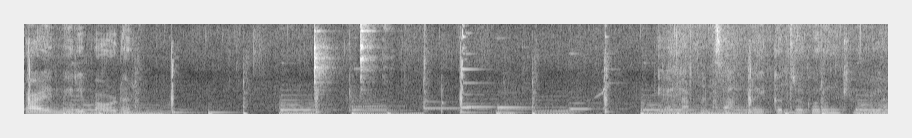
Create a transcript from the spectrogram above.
काळी मिरी पावडर याला आपण चांगलं एकत्र करून घेऊया.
